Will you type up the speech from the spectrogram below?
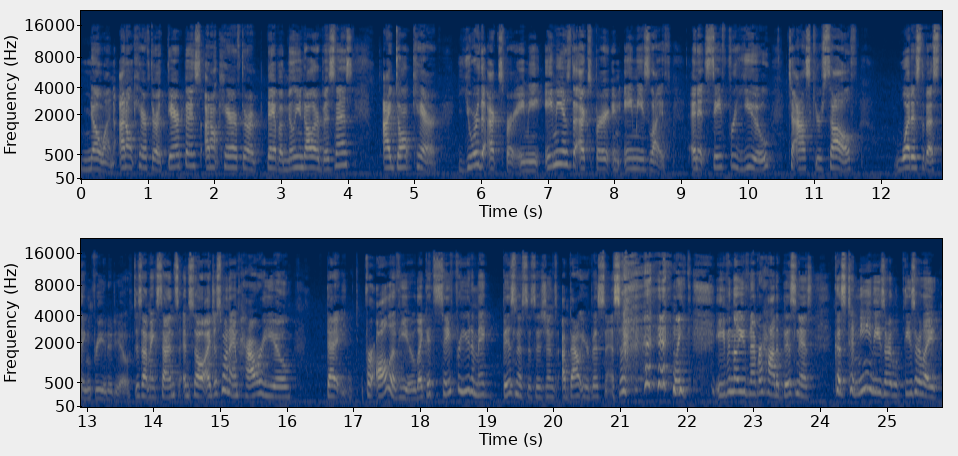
No one. I don't care if they're a therapist, I don't care if they're they have a million dollar business. I don't care. You're the expert, Amy. Amy is the expert in Amy's life. And it's safe for you to ask yourself, what is the best thing for you to do? Does that make sense? And so I just want to empower you that for all of you, like it's safe for you to make business decisions about your business. like even though you've never had a business, because to me these are these are like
